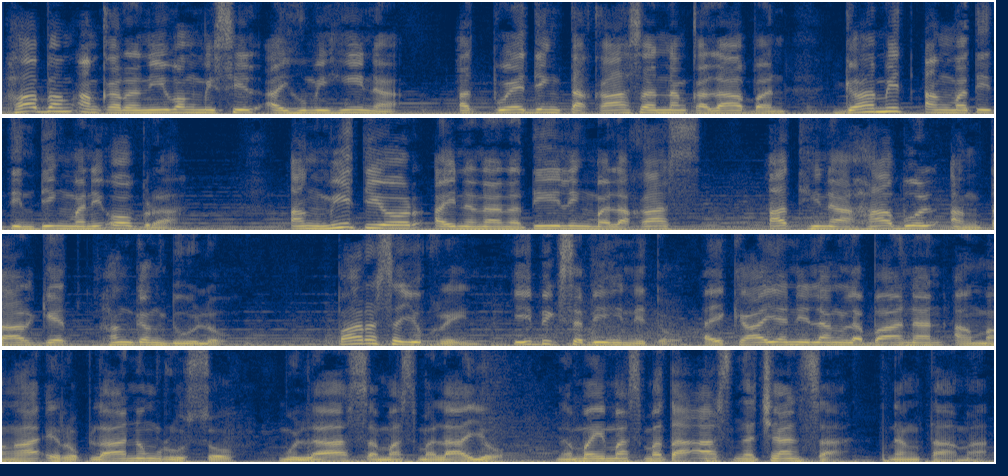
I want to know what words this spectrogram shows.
Habang ang karaniwang misil ay humihina at pwedeng takasan ng kalaban gamit ang matitinding maniobra, ang Meteor ay nananatiling malakas at hinahabol ang target hanggang dulo. Para sa Ukraine, ibig sabihin nito ay kaya nilang labanan ang mga eroplanong Ruso mula sa mas malayo na may mas mataas na tsansa ng tama.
